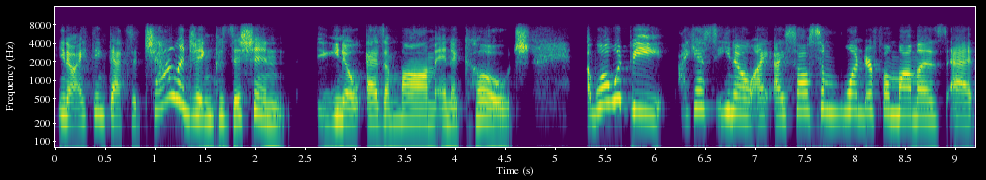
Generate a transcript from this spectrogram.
you know, I think that's a challenging position, you know, as a mom and a coach. What would be, I guess, you know, I, I saw some wonderful mamas at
